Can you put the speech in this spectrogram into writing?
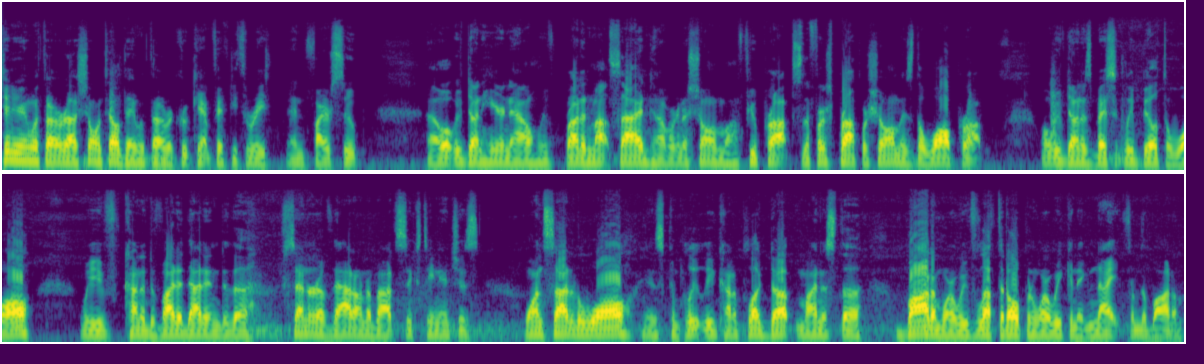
Continuing with our uh, show and tell day with uh, Recruit Camp 53 and Fire Soup. Uh, what we've done here now, we've brought them outside. Uh, we're going to show them a few props. The first prop we'll show them is the wall prop. What we've done is basically built a wall. We've kind of divided that into the center of that on about 16 inches. One side of the wall is completely kind of plugged up, minus the bottom where we've left it open where we can ignite from the bottom.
